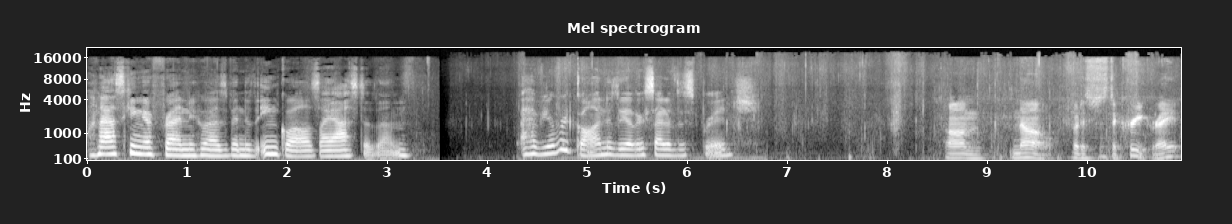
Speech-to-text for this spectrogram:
When asking a friend who has been to the Inkwells, I asked of them, Have you ever gone to the other side of this bridge? Um, no, but it's just a creek, right?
